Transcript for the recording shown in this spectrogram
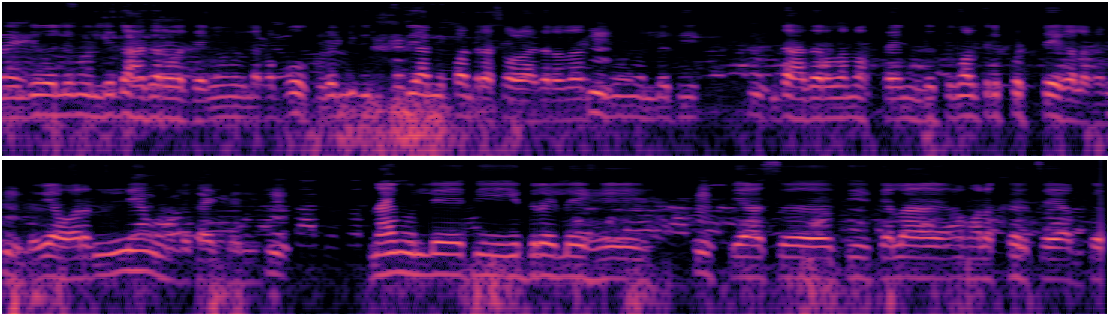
नंदीवाली म्हणले दहा हजाराला द्या. मी म्हणलं का बोकडं मी देते आम्ही पंधरा सोळा हजाराला. म्हणलं ती दहा हजाराला मागताय. म्हणलं तुम्हाला तरी पटतंय का? का म्हणलं व्यवहार न्या म्हणलं काहीतरी. नाही म्हणले ती इद्रल हे ते असं ते त्याला आम्हाला खर्च आहे अमकं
